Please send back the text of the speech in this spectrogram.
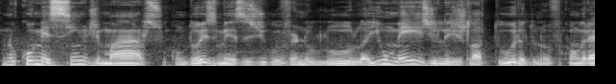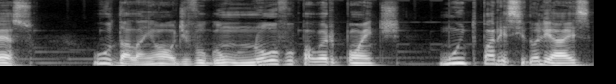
No comecinho de março, com dois meses de governo Lula e um mês de legislatura do novo Congresso, o Dallagnol divulgou um novo PowerPoint, muito parecido, aliás,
